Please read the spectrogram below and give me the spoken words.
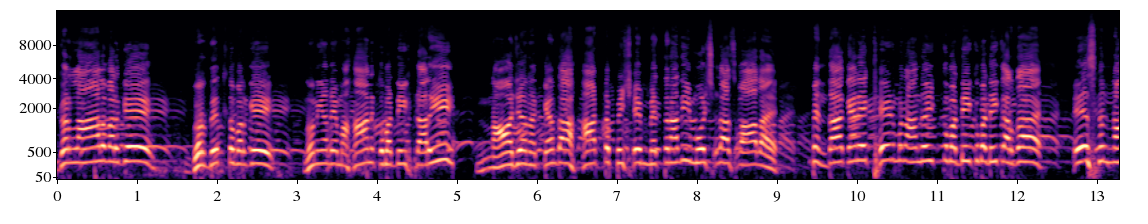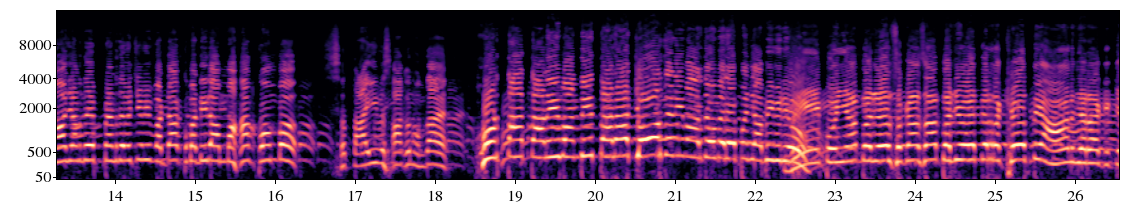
ਗੁਰਲਾਲ ਵਰਗੇ, ਗੁਰਦਿੱਤ ਵਰਗੇ ਦੁਨੀਆ ਦੇ ਮਹਾਨ ਕਬੱਡੀ ਖਿਡਾਰੀ ਨੌਜਨ ਕਹਿੰਦਾ ਹੱਟ ਪਿਛੇ ਮਿੱਤਰਾਂ ਦੀ ਮੁੱਛ ਦਾ ਸਵਾਲ ਹੈ। ਭਿੰਦਾ ਕਹਿੰਦੇ ਖੇਡ ਮੈਦਾਨ ਦੇ ਵਿੱਚ ਕਬੱਡੀ ਕਬੱਡੀ ਕਰਦਾ ਹੈ। ਇਸ ਨੌਜਨ ਦੇ ਪਿੰਡ ਦੇ ਵਿੱਚ ਵੀ ਵੱਡਾ ਕਬੱਡੀ ਦਾ ਮਹਾਕੁੰਭ 27 ਵਿਸਾਖ ਨੂੰ ਹੁੰਦਾ ਹੈ। ਹੁਣ ਤਾਂ ਤਾੜੀ ਬੰਦੀ ਤਾੜਾ ਜ਼ੋਰ ਦੇ ਨਹੀਂ ਮਾਰ ਦਿਓ ਮੇਰੇ ਪੰਜਾਬੀ ਵੀਰੋ। ਨਹੀਂ ਪੋਈਆਂ ਬਜੋ ਸੁਖਾ ਸਾਹਿਬ ਬਜੋ ਇੱਧਰ ਰੱਖਿਓ ਧਿਆਨ ਜਰਾ ਕਿ ਕੀ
